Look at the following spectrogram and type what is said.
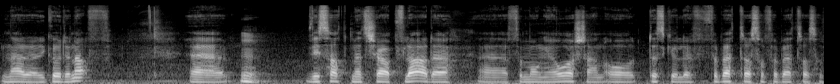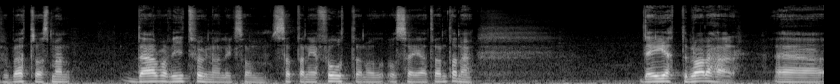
när är det good enough? Eh, mm. Vi satt med ett köpflöde eh, för många år sedan och det skulle förbättras och förbättras och förbättras. Men där var vi tvungna att liksom sätta ner foten och, och säga att vänta nu. Det är jättebra det här. Eh,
